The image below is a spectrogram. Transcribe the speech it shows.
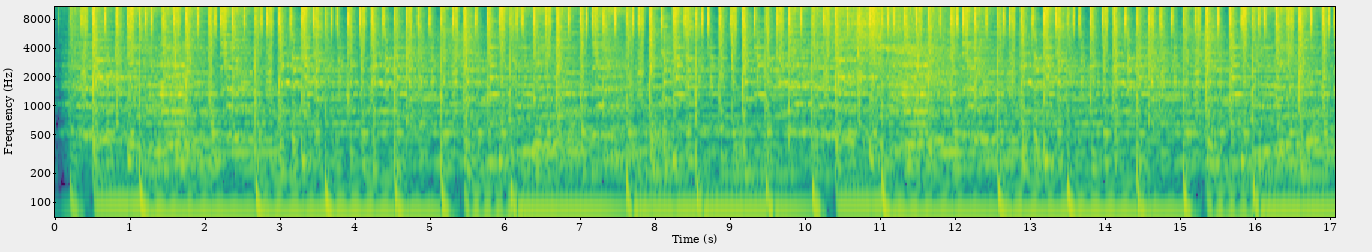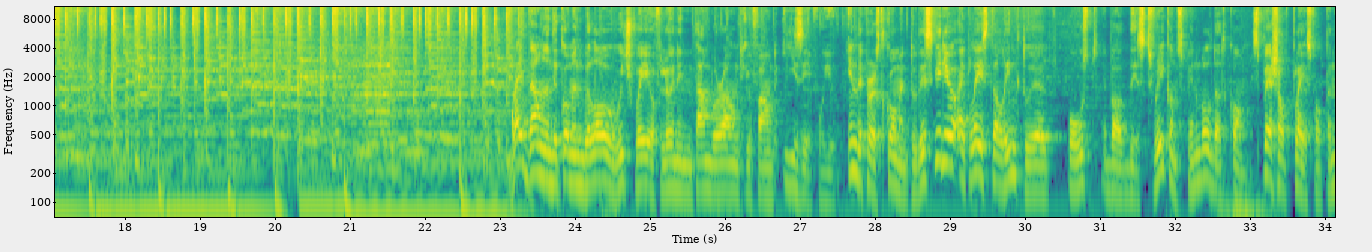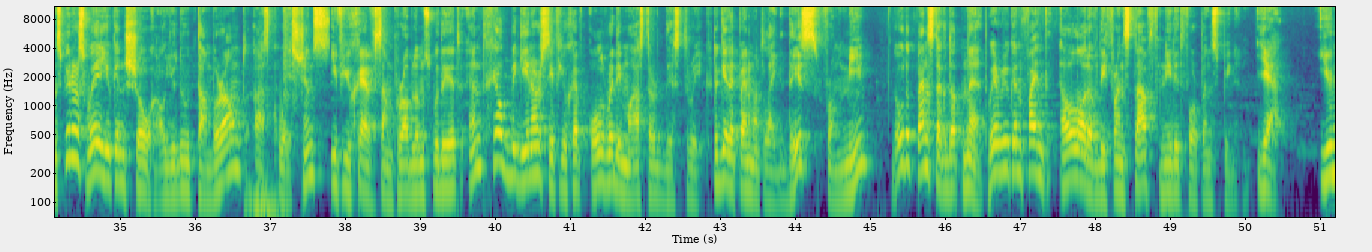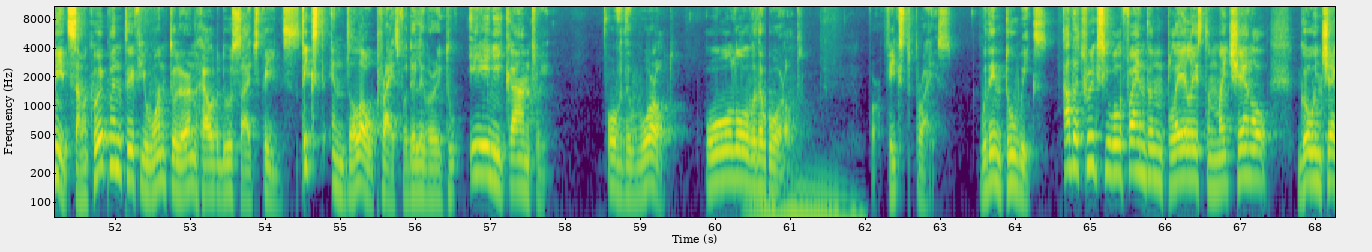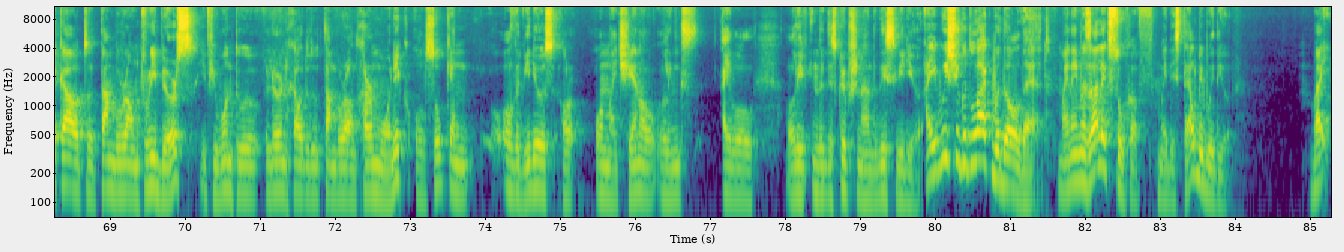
Write down in the comment below which way of learning thumb around you found easier for you. In the first comment to this video I placed a link to a post about this trick on spinball.com. Special place for pen spinners where you can show how you do thumb around, ask questions if you have some problems with it, and help beginners if you have already mastered this trick. To get a pen mod like this from me, Go to penstock.net, where you can find a lot of different stuff needed for pen spinning. Yeah, you need some equipment if you want to learn how to do such things. Fixed and low price for delivery to any country of the world, all over the world, for fixed price, within two weeks. Other tricks you will find on playlist on my channel. Go and check out uh, thumb around Rebirth if you want to learn how to do thumb around harmonic. Also, can all the videos are on my channel. Links I will leave in the description under this video. I wish you good luck with all that. My name is Alex Sukhov. May the style be with you. Bye.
